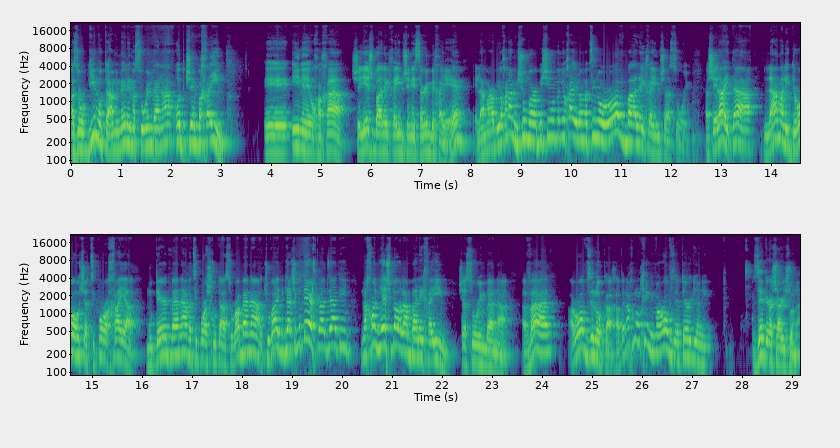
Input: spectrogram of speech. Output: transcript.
אז הורגים אותם, ממילא הם אסורים בהנאה עוד כשהם בחיים. אה, הנה הוכחה שיש בעלי חיים שנאסרים בחייהם, אלא אמר רבי יוחנן, משום רבי שמעון בן יוחאי לא מצינו רוב בעלי חיים שאסורים. השאלה הייתה, למה לדרוש שהציפור החיה מותרת בהנאה והציפור השחוטה אסורה בהנאה? התשובה היא בגלל שבדרך כלל זה הדין. נכון, יש בעולם בעלי חיים שאסורים בהנאה, אבל הרוב זה לא ככה, ואנחנו הולכים עם הרוב זה יותר הגיוני. זה דרשה ראשונה.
